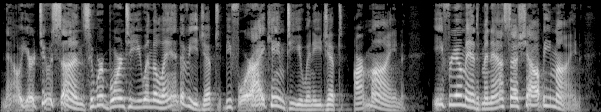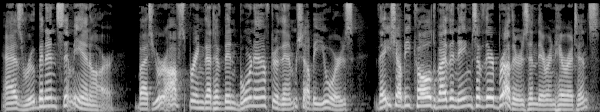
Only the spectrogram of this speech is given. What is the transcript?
Now your two sons, who were born to you in the land of Egypt, before I came to you in Egypt, are mine. Ephraim and Manasseh shall be mine, as Reuben and Simeon are. But your offspring that have been born after them shall be yours. They shall be called by the names of their brothers in their inheritance.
